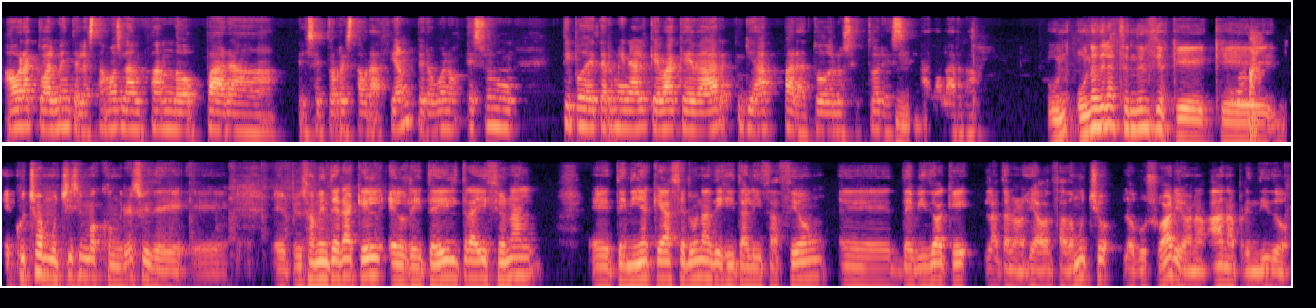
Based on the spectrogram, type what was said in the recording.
ahora actualmente la estamos lanzando para el sector restauración, pero bueno, es un tipo de terminal que va a quedar ya para todos los sectores mm. a la larga. Un, una de las tendencias que, que escucho en muchísimos congresos y de eh, eh, precisamente era que el, el retail tradicional eh, tenía que hacer una digitalización eh, debido a que la tecnología ha avanzado mucho, los usuarios han, han aprendido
